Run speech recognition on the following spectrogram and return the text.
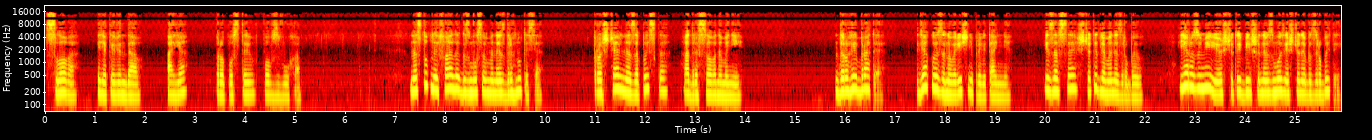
Слова, яке він дав, а я пропустив повз вуха. Наступний файлик змусив мене здригнутися. Прощальна записка адресована мені. Дорогий брате. Дякую за новорічні привітання і за все, що ти для мене зробив. Я розумію, що ти більше не в змозі щонебудь зробити,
